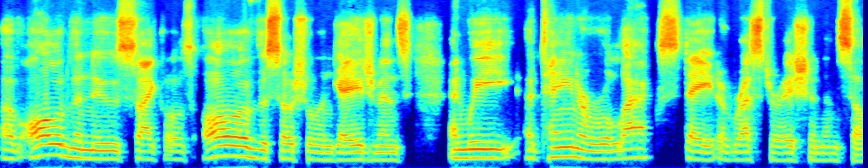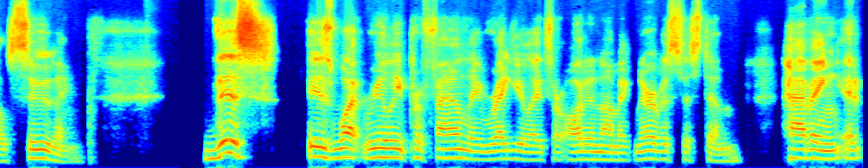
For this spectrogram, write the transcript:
of all of the news cycles, all of the social engagements, and we attain a relaxed state of restoration and self soothing. This is what really profoundly regulates our autonomic nervous system. Having it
